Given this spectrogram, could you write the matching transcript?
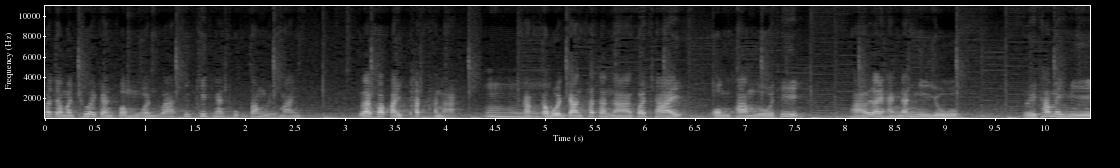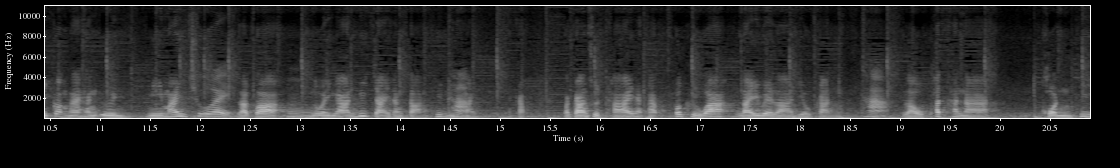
ก็จะมาช่วยกันประมวลว่าที่คิดงั้นถูกต้องหรือไม่ แล้วก็ไปพัฒนาอืมครับกระบวนการพัฒนาก็ใช้องค์ความรู้ที่มหาวิทยาลัยแห่งนั้นมีอยู่ หรือถ้าไม่มีก็มหาวิทยาลัยแห่งอื่นมีไหมช่วย แล้วก็อืมหน่วยงานวิจัยต่างๆ ที่มีค่ะไหมนะครับ ประการสุดท้ายนะครับก็คือว่าในเวลาเดียวกัน ค่ะ เราพัฒนาคนที่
